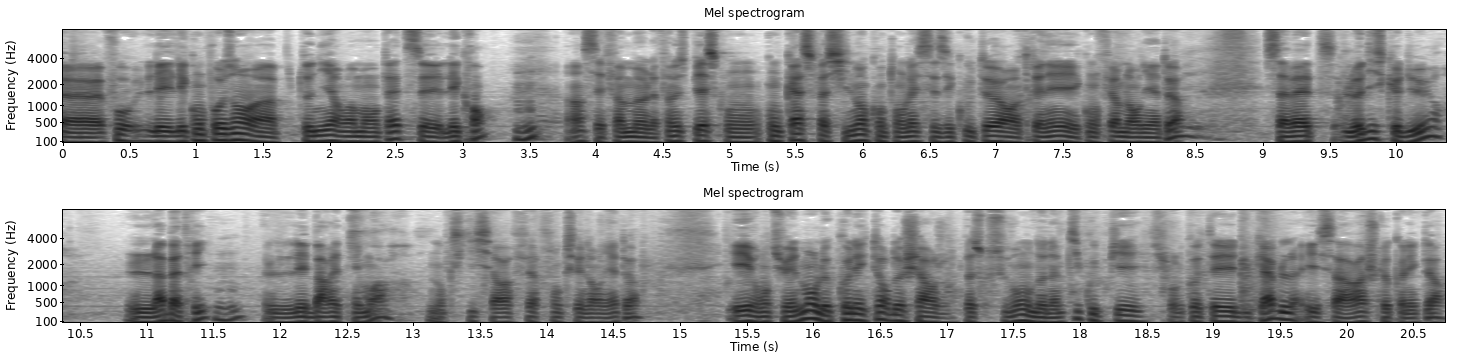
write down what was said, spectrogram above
euh, faut, les, les, composants à tenir vraiment en tête, c'est l'écran, mhm. hein, c'est fameux, la fameuse pièce qu'on casse facilement quand on laisse ses écouteurs traîner et qu'on ferme l'ordinateur. Ça va être le disque dur, la batterie, mhm. les barrettes mémoire, donc ce qui sert à faire fonctionner l'ordinateur, et éventuellement le connecteur de charge, parce que souvent on donne un petit coup de pied sur le côté du câble et ça arrache le connecteur.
